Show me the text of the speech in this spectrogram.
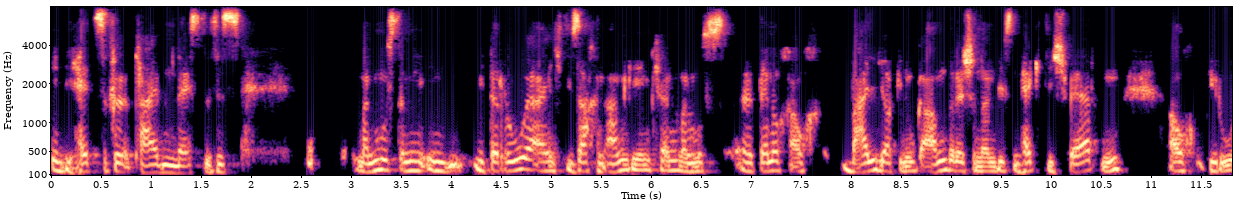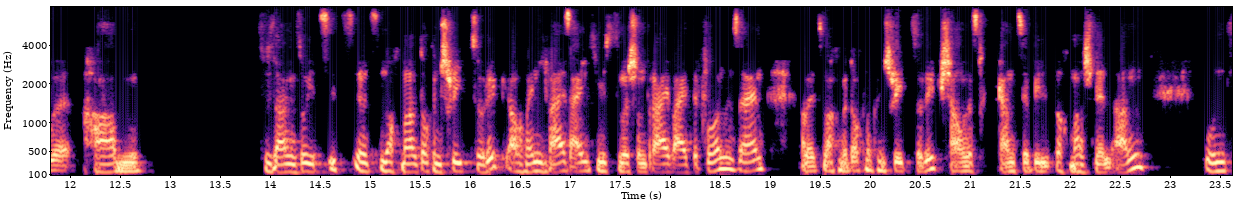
in die Hetze vertreiben lässt. Das ist, man muss dann in, mit der Ruhe eigentlich die Sachen angehen können. Man muss äh, dennoch auch, weil ja genug andere schon ein bisschen hektisch werden, auch die Ruhe haben, zu sagen, so jetzt, jetzt, jetzt nochmal doch einen Schritt zurück, auch wenn ich weiß, eigentlich müssten wir schon drei weiter vorne sein, aber jetzt machen wir doch noch einen Schritt zurück, schauen das ganze Bild nochmal schnell an und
